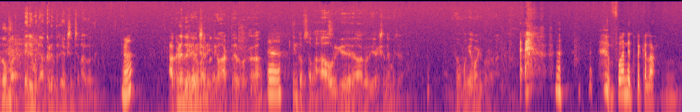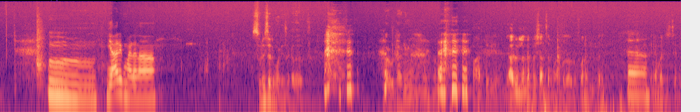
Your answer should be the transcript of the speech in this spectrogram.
ರೂಮ್ ಬೇರೆ ಮಾಡಿ ಆ ಕಡೆಯಿಂದ ರಿಯಾಕ್ಷನ್ ಚೆನ್ನಾಗಿರೋದು ಆ? ಕಡೆಯಿಂದ ರಿಯಾಕ್ಷನ್ ಮಾಡಿ. ನೀವು ಹಾಡ್ತಾ ಇರುವಾಗ ಥಿಂಕ್ ಆಫ್ ಸಮ ಅವ್ರಿಗೆ ಆಗೋ ರಿಯಾಕ್ಷನ್ನೇ ಮಜಾ. ನೀವು ಅಮ್ಮಂಗೆ ಮಾಡಿ ಬರೋಣ. ಫೋನ್ ಎತ್ಬೇಕಲ್ಲ. ಹ್ಮ್. ಯಾರಿಗೆ ಮಾಡೋಣ? ಸುನಿ ಸರ್ ಮಾಡಿ ಸಕದಾಗುತ್ತೆ ಮಾಡ್ಬಿಟ್ಟು ಹಾಡಿ. ಮಾಡ್ತಾರೆ. ಯಾರು ಇಲ್ಲಾಂದ್ರೆ ಪ್ರಶಾಂತ್ ಸರ್ ಮಾಡ್ಬೋದು ಅವರು ಫೋನ್ ಎಮರ್ಜೆನ್ಸಿ ಅಣ್ಣ.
